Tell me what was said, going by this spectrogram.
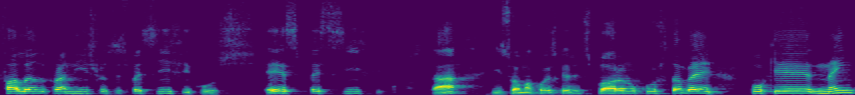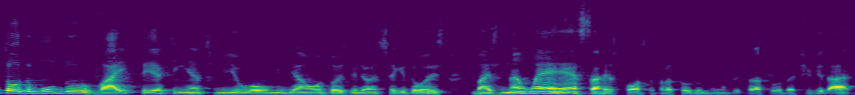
falando para nichos específicos específicos, tá? Isso é uma coisa que a gente explora no curso também, porque nem todo mundo vai ter 500 mil ou 1 milhão ou 2 milhões de seguidores, mas não é essa a resposta para todo mundo e para toda atividade,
